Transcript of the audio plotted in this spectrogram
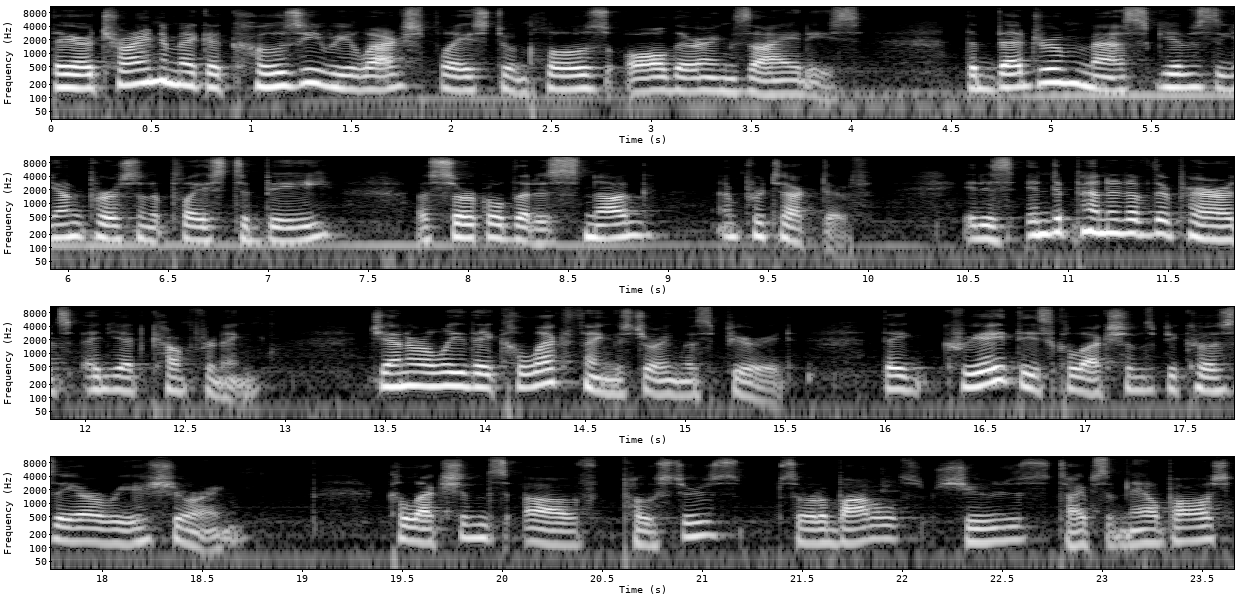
They are trying to make a cozy, relaxed place to enclose all their anxieties. The bedroom mess gives the young person a place to be, a circle that is snug and protective. It is independent of their parents and yet comforting. Generally, they collect things during this period. They create these collections because they are reassuring. Collections of posters, soda bottles, shoes, types of nail polish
